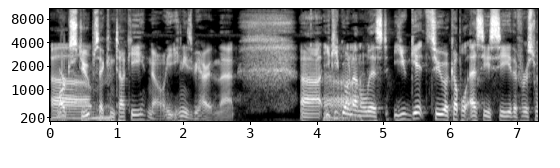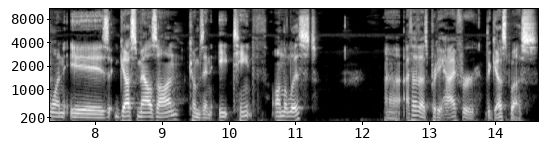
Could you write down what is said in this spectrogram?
Mark Stoops Um, at Kentucky? No, he, he needs to be higher than that. Uh, you keep going down the list. You get to a couple SEC. The first one is Gus Malzahn, comes in 18th on the list. Uh, I thought that was pretty high for the Gus bus.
